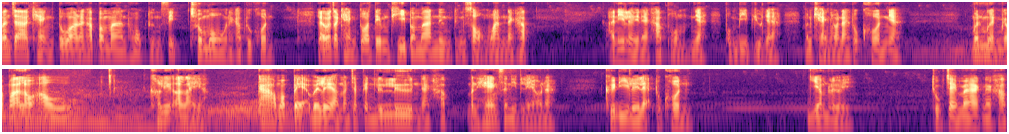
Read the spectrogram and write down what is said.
มันจะแข็งตัวนะครับประมาณ 6-10 ชั่วโมงนะครับ ทุกคน แล้วก็จะแข็งตัวเต็มที่ประมาณ 1-2 วันนะครับ อันนี้เลยนะครับ ผมเนี่ยผมบีบอยู่เนี่ย มันแข็งแล้วนะทุกคนเนี่ย มันเหมือนกับว่าเราเอาเขาเรียกอะไรอะกาวมาแปะไว้เลยอะมันจะเป็นลื่นๆนะครับ มันแห้งสนิทแล้วนะ คือดีเลยแหละทุกคน เยี่ยมเลย ถูกใจมากนะครับ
